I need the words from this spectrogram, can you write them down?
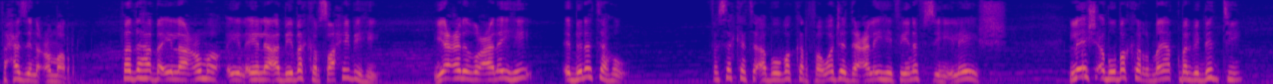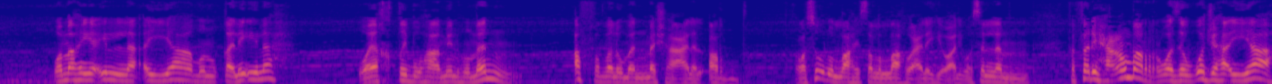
فحزن عمر. فذهب إلى عمر إلى أبي بكر صاحبه يعرض عليه ابنته. فسكت أبو بكر فوجد عليه في نفسه ليش؟ ليش أبو بكر ما يقبل ببنتي؟ وما هي إلا أيام قليلة ويخطبها منه من أفضل من مشى على الأرض. رسول الله صلى الله عليه وآله وسلم. ففرح عمر وزوجها إياه.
